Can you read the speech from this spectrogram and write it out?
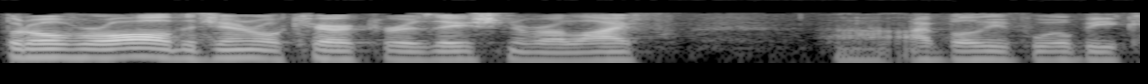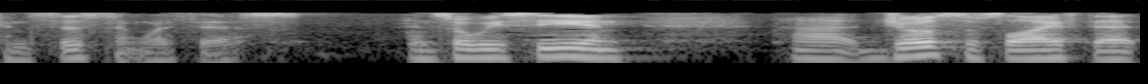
But overall, the general characterization of our life, uh, I believe, will be consistent with this. And so we see in uh, Joseph's life that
